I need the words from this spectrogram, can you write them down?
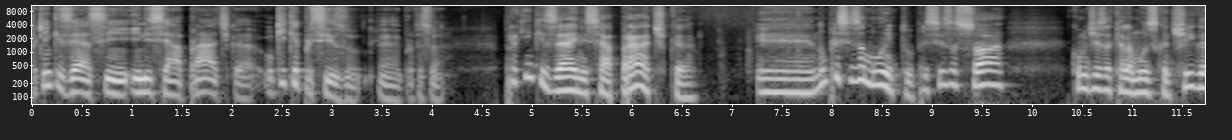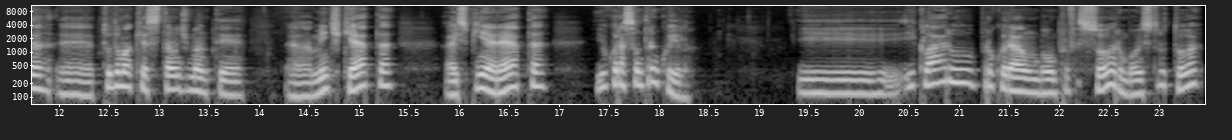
para quem quiser assim iniciar a prática, o que, que é preciso, é, professor? Para quem quiser iniciar a prática, é, não precisa muito, precisa só, como diz aquela música antiga, é, tudo é uma questão de manter a mente quieta, a espinha ereta e o coração tranquilo. E, e, claro, procurar um bom professor, um bom instrutor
